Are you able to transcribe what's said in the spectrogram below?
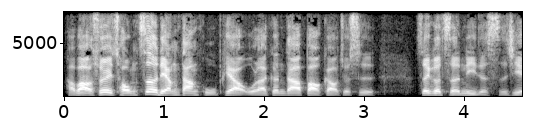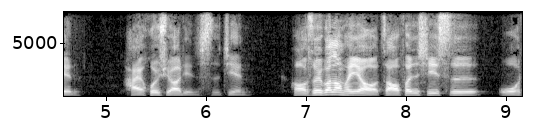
好不好？所以从这两档股票，我来跟大家报告，就是这个整理的时间还会需要点时间。好，所以观众朋友找分析师，我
